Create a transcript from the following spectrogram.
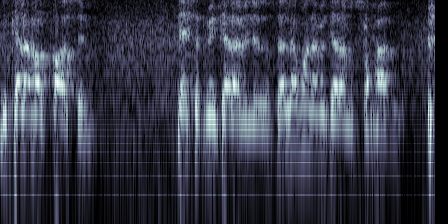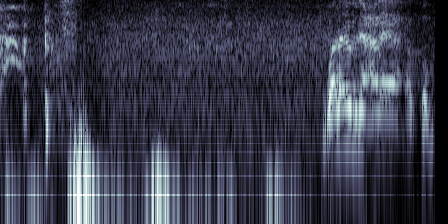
من كلام القاسم. ليست من كلام النبي صلى الله عليه وسلم ولا من كلام الصحابي. ولا يبنى عليها حكم.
